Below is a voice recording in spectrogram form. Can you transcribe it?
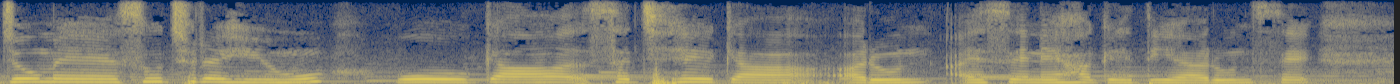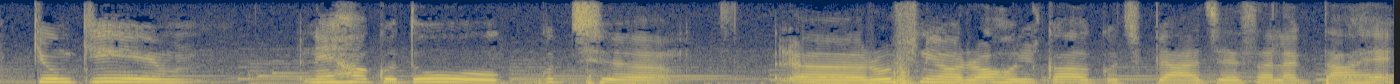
जो मैं सोच रही हूँ, वो क्या सच है क्या अरुण? ऐसे नेहा कहती है अरुण से, क्योंकि नेहा को तो कुछ रोशनी और राहुल का कुछ प्यार जैसा लगता है,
